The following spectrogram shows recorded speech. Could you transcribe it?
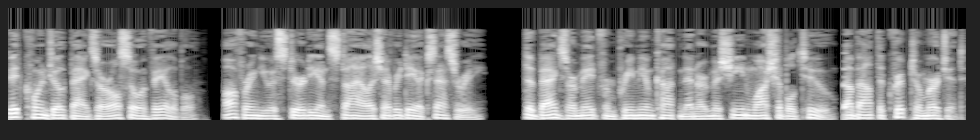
Bitcoin tote bags are also available, offering you a sturdy and stylish everyday accessory. The bags are made from premium cotton and are machine washable too. About the Crypto Merchant,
